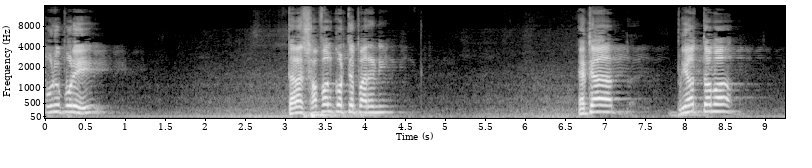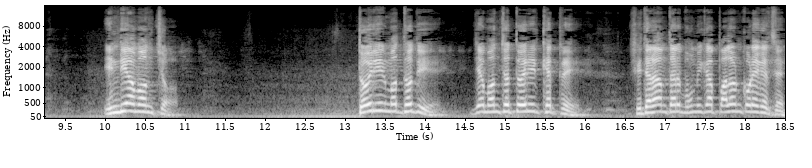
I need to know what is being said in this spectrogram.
পুরোপুরি তারা সফল করতে পারেনি। একটা বৃহত্তম ইন্ডিয়া মঞ্চ তৈরির মধ্য দিয়ে, যে মঞ্চ তৈরির ক্ষেত্রে সীতারাম তার ভূমিকা পালন করে গেছেন,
